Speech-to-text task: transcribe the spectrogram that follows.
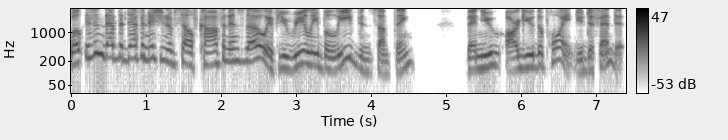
Well, isn't that the definition of self confidence, though? If you really believe in something, then you argue the point, you defend it.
